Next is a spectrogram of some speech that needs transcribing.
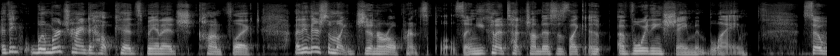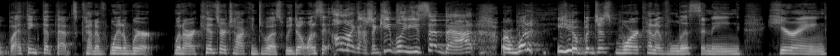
I think when we're trying to help kids manage conflict, I think there's some like general principles, and you kind of touched on this as like a, avoiding shame and blame. So I think that that's kind of when we're when our kids are talking to us, we don't want to say, "Oh my gosh, I can't believe you said that," or what you know, but just more kind of listening, hearing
